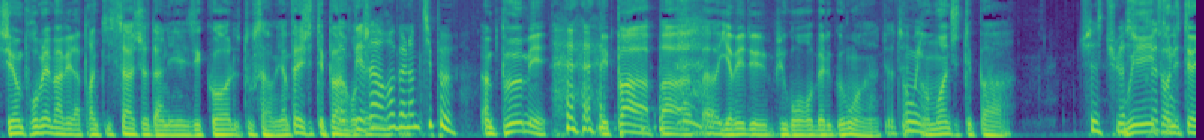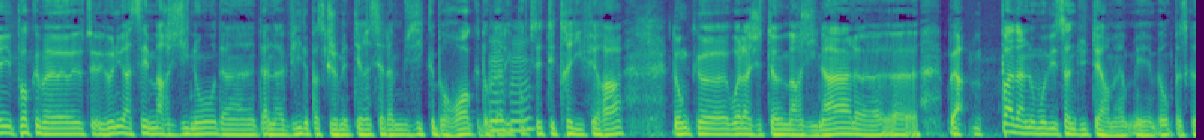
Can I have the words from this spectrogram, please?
J'ai un problème avec l'apprentissage dans les écoles, tout ça. Mais enfin, j'étais pas un Donc rebelle. déjà un rebelle un petit peu. Un peu, mais mais pas pas. pas- Il y avait des plus gros rebelles que moi. hein. Oui. Au moins, j'étais pas. Tu, tu Oui, on était à une époque euh, devenu assez marginaux dans, dans la ville parce que je m'intéressais à la musique rock. Donc à Mhm. l'époque, c'était très différent. Donc euh, voilà, j'étais un marginal. euh, bah, pas dans le mauvais sens du terme, hein, mais bon, parce que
